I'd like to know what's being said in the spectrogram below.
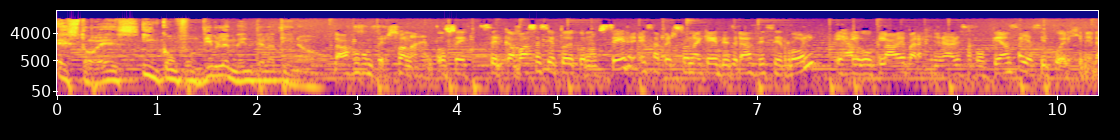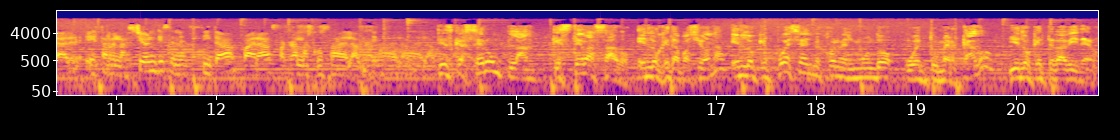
Esto es Inconfundiblemente Latino. Trabajo con personas, entonces ser capaz, es cierto, de conocer esa persona que hay detrás de ese rol es algo clave para generar esa confianza y así poder generar esta relación que se necesita para sacar las cosas adelante. Tienes que hacer un plan que esté basado en lo que te apasiona, en lo que puede ser el mejor en el mundo o en tu mercado y en lo que te da dinero.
